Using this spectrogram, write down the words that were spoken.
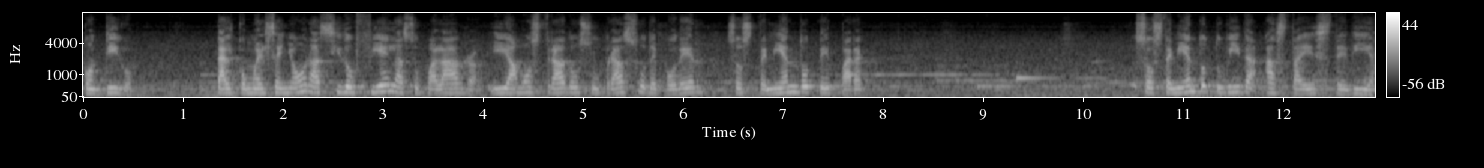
contigo, tal como el Señor ha sido fiel a su palabra y ha mostrado su brazo de poder sosteniéndote para sosteniendo tu vida hasta este día.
